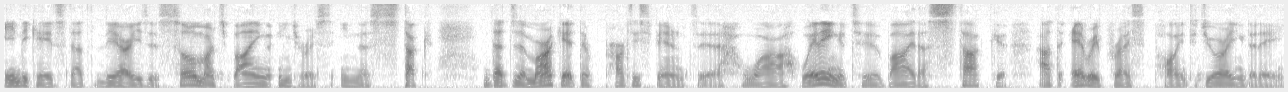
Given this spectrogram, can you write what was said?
indicates that there is so much buying interest in the stock that the market participants uh, were willing to buy the stock at every price point during the day.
